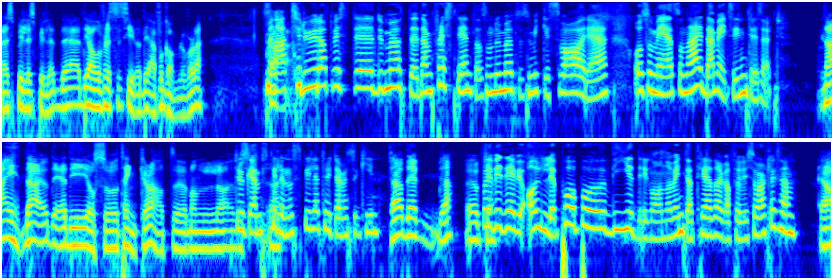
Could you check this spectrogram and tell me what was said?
der spille spillet. De aller fleste sier at de er for gamle for det. Så Men jeg tror at hvis du møter de fleste jenter som du møter som ikke svarer, og som er sånn her, de er ikke så interessert. Nei, det er jo det de også tenker, da. At uh, man Tror ikke de spiller noe spill, jeg tror ikke de er så keen. Ja, det Ja, ok. For vi drev jo alle på på videregående og venta tre dager før vi svarte, liksom. Ja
